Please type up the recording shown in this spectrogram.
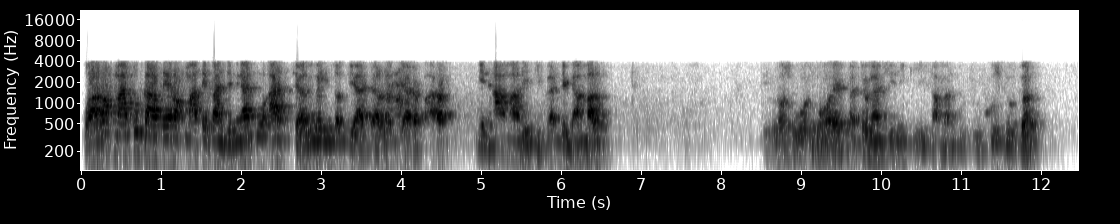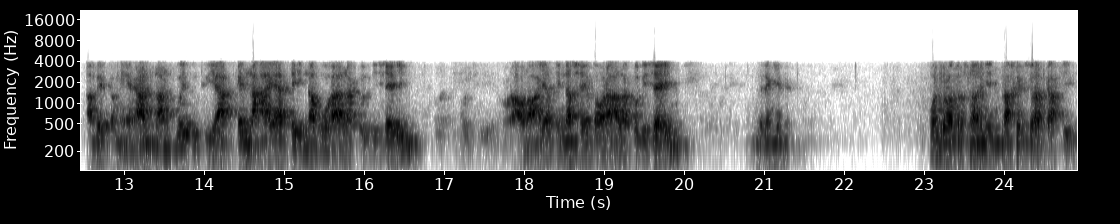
Wa rahmatuka te rahmate panjenengan ku arja luwih iso diadalo diarep-arep min amali dibanding amal. Kalau suwun mulai pada ngaji niki sama kudu khusnudon Sampai pangeran, lan gue kudu yakin nah ayatnya inna buha ala kulli syai'in. Ora ayat inna ora ala kulli syai'in. Ngene Pun kalau terus nari terakhir surat kafir.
